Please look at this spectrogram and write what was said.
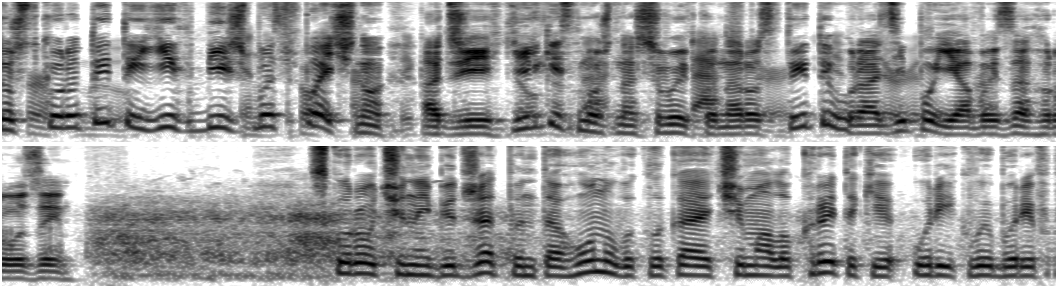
тож скоротити їх більш безпечно, адже їх кількість можна швидко наростити у разі появи загрози. Скорочений бюджет Пентагону викликає чимало критики у рік виборів.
